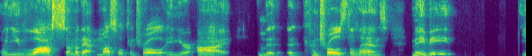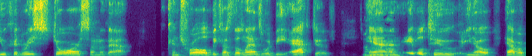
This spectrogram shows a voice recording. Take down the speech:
when you've lost some of that muscle control in your eye Hmm. that, that controls the lens, maybe you could restore some of that control because the lens would be active and able to you know have a,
